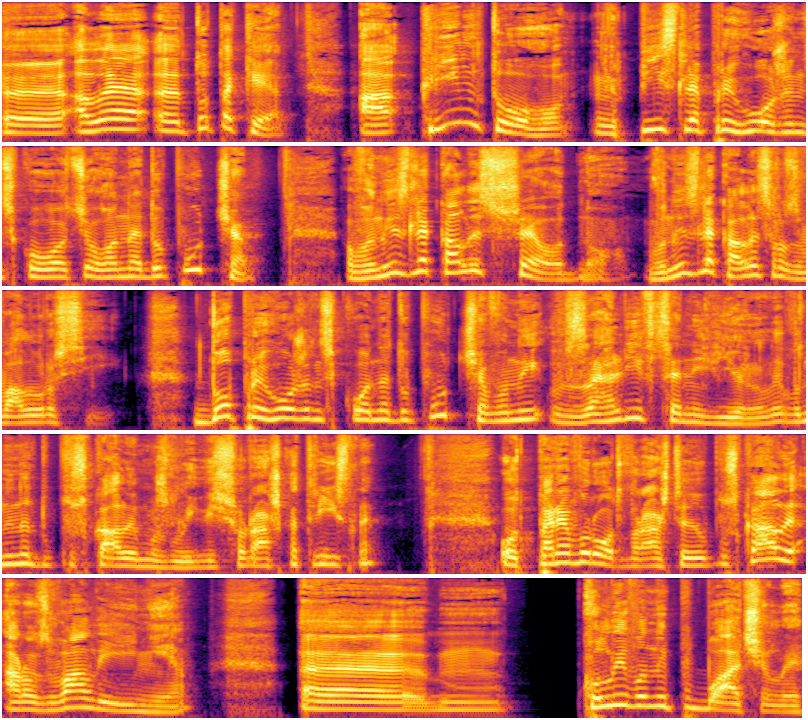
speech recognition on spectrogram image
Е, але е, то таке. А крім того, після Пригожинського цього недопуття вони злякались ще одного. Вони злякались розвалу Росії. До Пригожинського недопуття вони взагалі в це не вірили. Вони не допускали можливість, що Рашка трісне. От переворот вражти допускали, а розвали її ні. Е, коли вони побачили,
